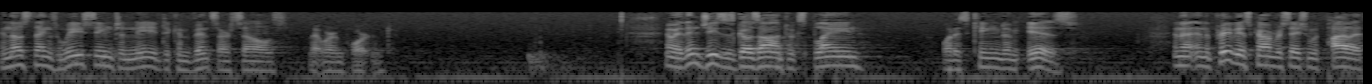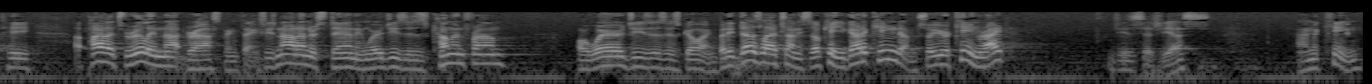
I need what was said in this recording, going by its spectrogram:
in those things we seem to need to convince ourselves that we're important. Anyway, then Jesus goes on to explain what his kingdom is. In the, in the previous conversation with Pilate, he, uh, Pilate's really not grasping things. He's not understanding where Jesus is coming from or where Jesus is going. But he does latch on. He says, Okay, you got a kingdom, so you're a king, right? Jesus says, Yes, I'm a king.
